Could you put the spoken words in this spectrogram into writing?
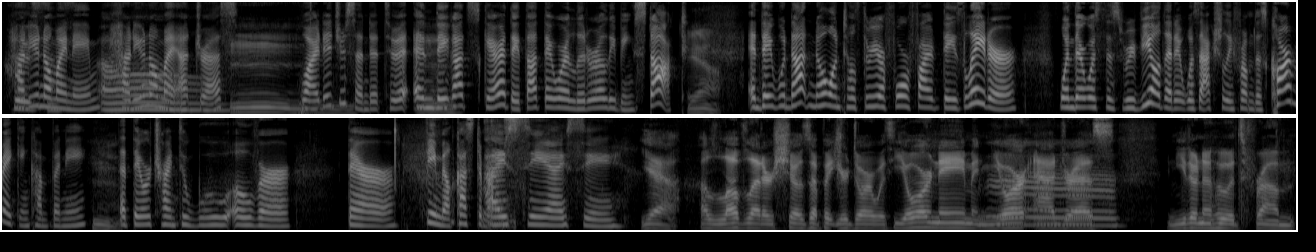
How do you know my this? name? How do you know my address? Mm. Why did you send it to it? And they mm. got scared. They thought they were literally being stalked. Yeah. And they would not know until three or four or five days later when there was this reveal that it was actually from this car making company hmm. that they were trying to woo over their female customers. I see, I see. Yeah, a love letter shows up at your door with your name and your address, and you don't know who it's from.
